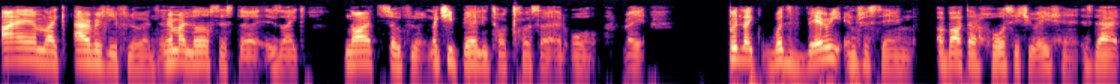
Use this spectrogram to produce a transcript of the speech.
I am like averagely fluent. And then my little sister is like not so fluent. Like she barely talks Xhosa at all right but like what's very interesting about that whole situation is that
